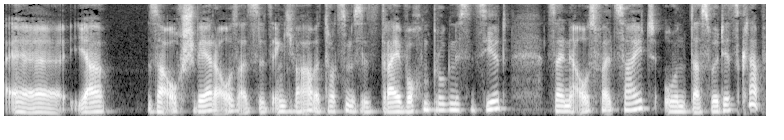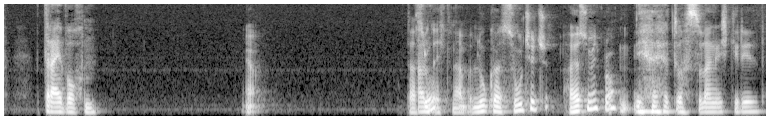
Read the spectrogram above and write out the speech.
Äh, ja, sah auch schwerer aus, als es letztendlich war, aber trotzdem ist jetzt drei Wochen prognostiziert, seine Ausfallzeit, und das wird jetzt knapp. Drei Wochen. Ja. Das Hallo? wird echt knapp. Lukas Sucic, hörst du mich, Bro? Ja, du hast so lange nicht geredet.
